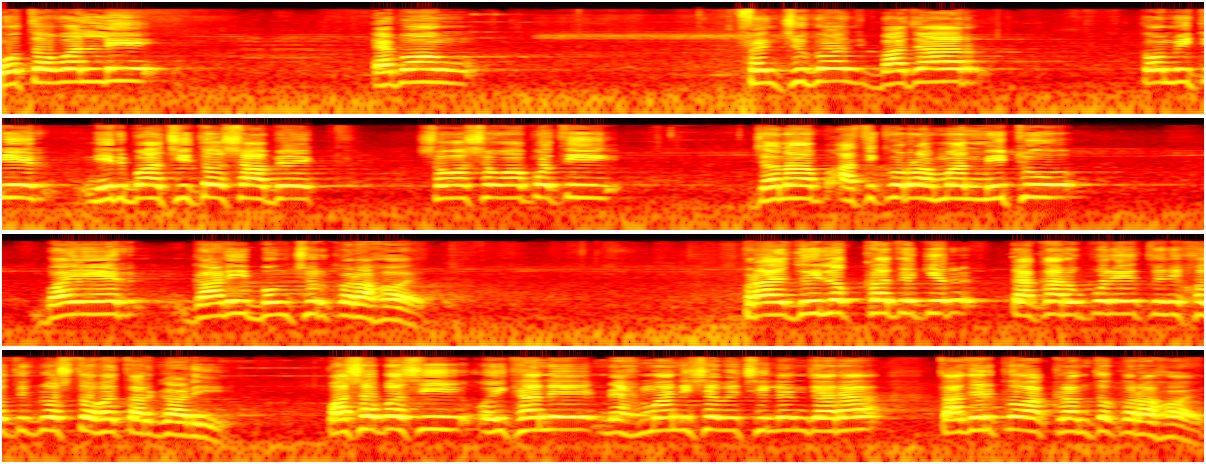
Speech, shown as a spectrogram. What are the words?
মোতাওয়াল্লি এবং ফেঞ্চুগঞ্জ বাজার কমিটির নির্বাচিত সাবেক সহসভাপতি জনাব আতিকুর রহমান মিঠু বাইয়ের গাড়ি বংচুর করা হয়। প্রায় দুই লক্ষাধিকের টাকার উপরে তিনি ক্ষতিগ্রস্ত হয় তার গাড়ি। পাশাপাশি ওইখানে মেহমান হিসেবে ছিলেন যারা, তাদেরকেও আক্রান্ত করা হয়।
